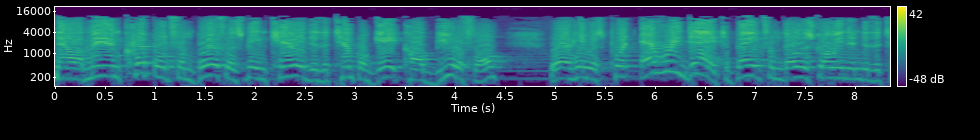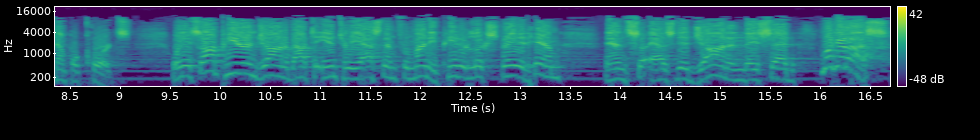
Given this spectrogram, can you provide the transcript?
Now a man crippled from birth was being carried to the temple gate called Beautiful, where he was put every day to beg from those going into the temple courts. When he saw Peter and John about to enter, he asked them for money. Peter looked straight at him, and so, as did John, and they said, Look at us!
